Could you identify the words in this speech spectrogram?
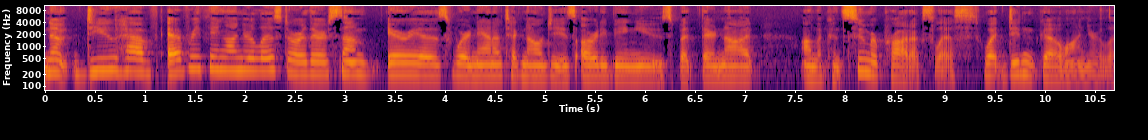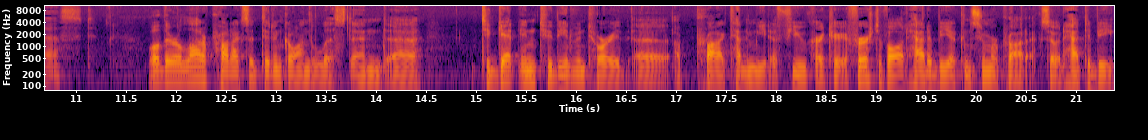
Now, do you have everything on your list, or are there some areas where nanotechnology is already being used, but they're not on the consumer products list? What didn't go on your list? Well, there are a lot of products that didn't go on the list, and uh, to get into the inventory, uh, a product had to meet a few criteria. First of all, it had to be a consumer product, so it had to be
